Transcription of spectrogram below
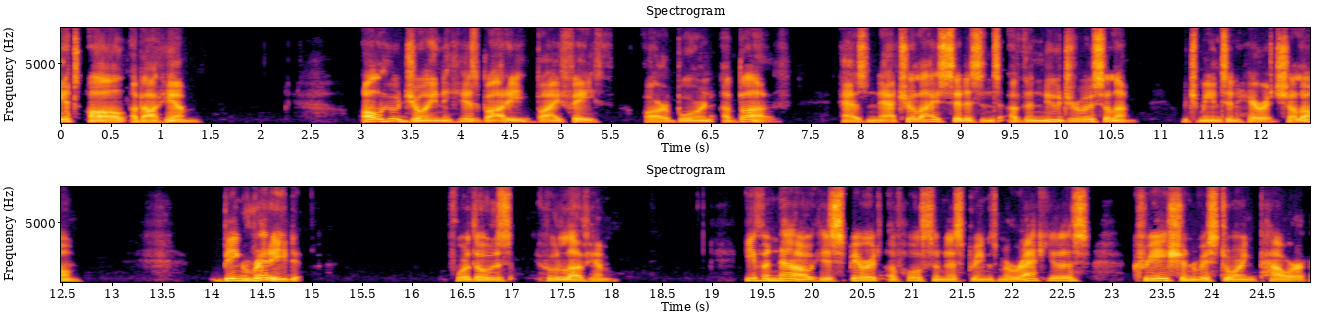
It's all about him. All who join his body by faith are born above as naturalized citizens of the New Jerusalem, which means inherit shalom. Being readied for those who love him. Even now, his spirit of wholesomeness brings miraculous, creation restoring power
